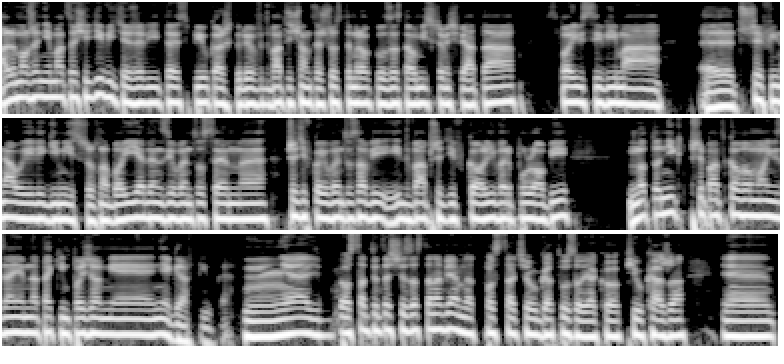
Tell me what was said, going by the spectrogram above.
ale może nie ma co się dziwić, jeżeli to jest piłkarz, który w 2006 roku został mistrzem świata, w swoim CV ma e, trzy finały Ligi Mistrzów, no bo jeden z Juventusem e, przeciwko Juventusowi i dwa przeciwko Liverpoolowi no to nikt przypadkowo moim zdaniem na takim poziomie nie gra w piłkę. Nie, ostatnio też się zastanawiałem nad postacią Gattuso jako piłkarza. E,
